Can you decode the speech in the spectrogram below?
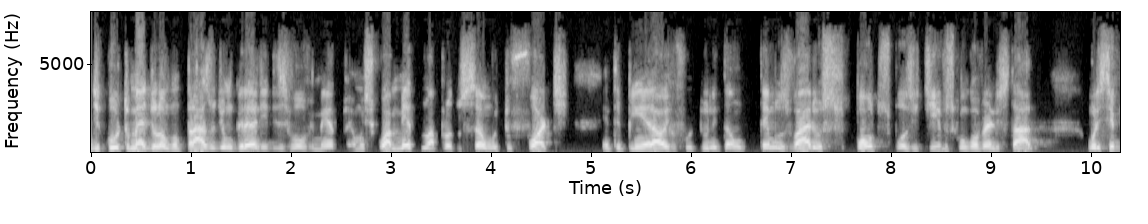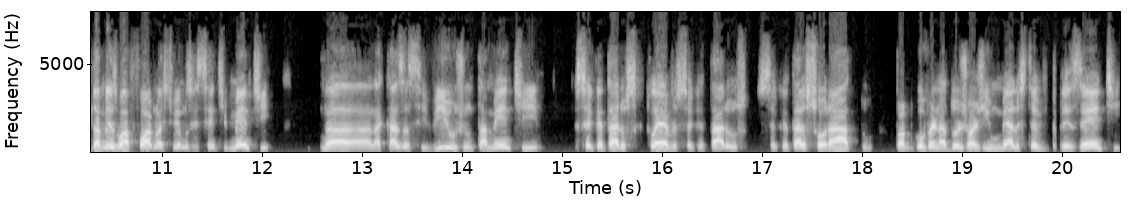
de curto, médio e longo prazo de um grande desenvolvimento, é um escoamento numa produção muito forte entre Pinheiral e Rio Fortuna, então temos vários pontos positivos com o governo do estado. O município, da mesma forma, nós tivemos recentemente na, na Casa Civil, juntamente secretários Clever, secretário, secretário Sorato, o próprio governador Jorginho Melo esteve presente,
